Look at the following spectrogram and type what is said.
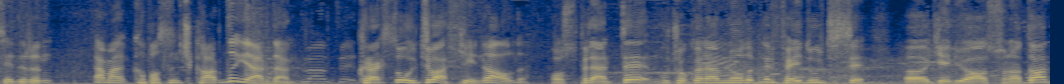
Cedar'ın hemen kafasını çıkardığı yerden Krax'ta ulti var. keyini aldı. Post plant'te bu çok önemli olabilir. Fade ultisi e, geliyor Asuna'dan.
